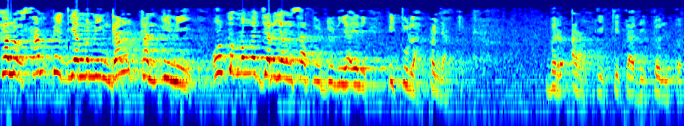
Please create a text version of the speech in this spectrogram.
Kalau sampai dia meninggalkan ini untuk mengejar yang satu dunia ini itulah penyakit. Berarti kita dituntut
